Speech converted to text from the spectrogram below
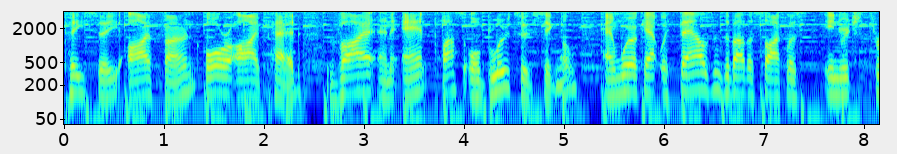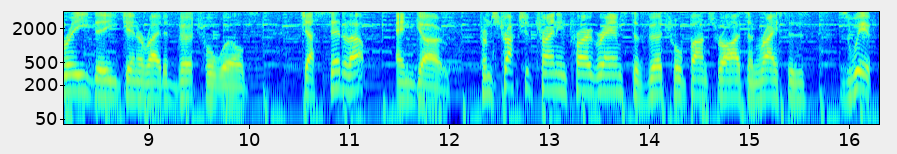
PC, iPhone, or iPad via an ANT Plus or Bluetooth signal and work out with thousands of other cyclists in rich 3D generated virtual worlds. Just set it up and go. From structured training programs to virtual bunch rides and races, Zwift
